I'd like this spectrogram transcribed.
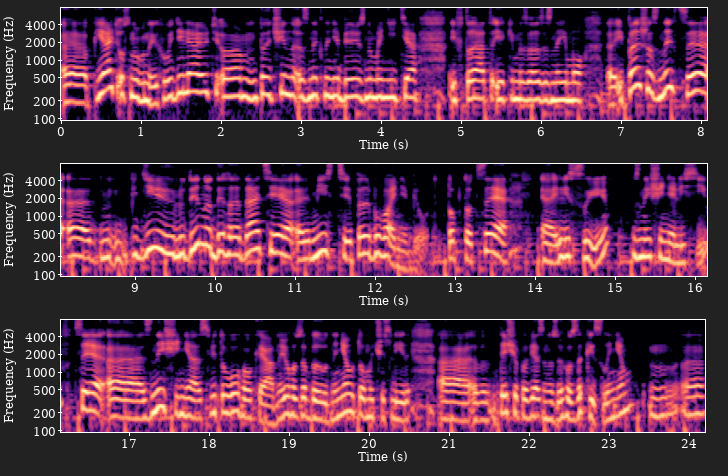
е, п'ять основних виділяють е, причин зникнення біорізноманіття і втрат, які ми зараз зазнаємо. Е, і перша з них це під дією людини деградація місць перебування біоти. Тобто це ліси, знищення лісів, це знищення світового океану, його забруднення, у тому числі те, що пов'язано з його закисленням. Е,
